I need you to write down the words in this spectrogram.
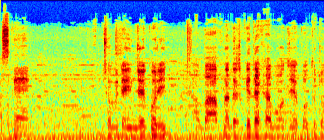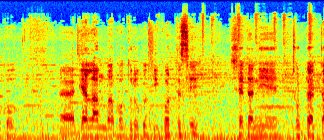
আজকে ছবিটা এনজয় করি বা আপনাদেরকে দেখাবো যে কতটুকু গেলাম বা কতটুকু কি করতেছি। সেটা নিয়ে ছোট্ট একটা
